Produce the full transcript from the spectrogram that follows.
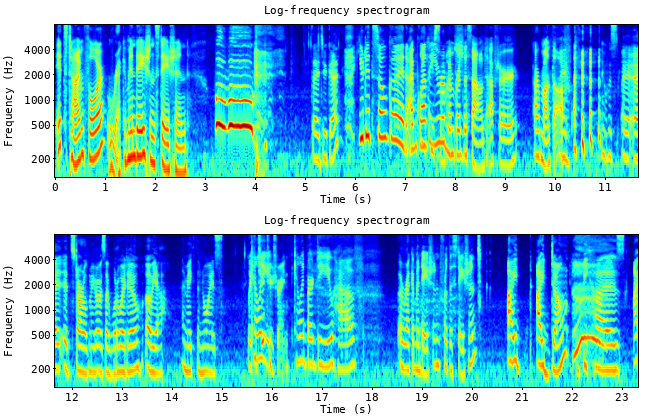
It's time for recommendation station. Woo woo. Did I do good? You did so good. I'm glad that you you so remembered much. the sound after our month off. It was. I, I, it startled me. I was like, "What do I do?" Oh yeah, I make the noise, like a choo-choo train. Kelly Bird, do you have a recommendation for the station? I I don't because I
